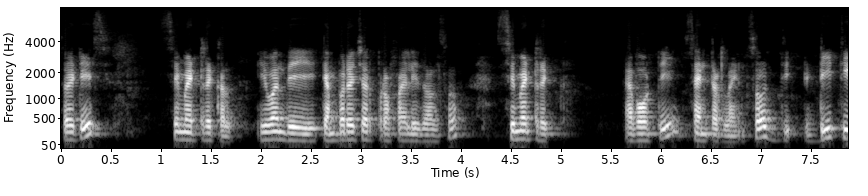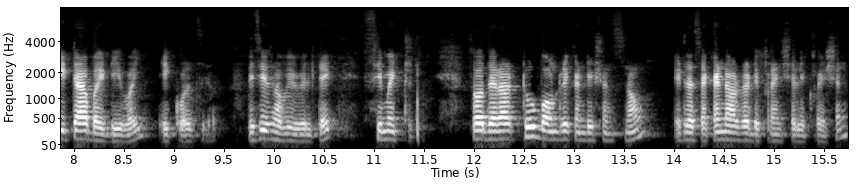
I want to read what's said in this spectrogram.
so it is symmetrical. Even the temperature profile is also symmetric about the center line. So d theta by dy equals 0. This is how we will take symmetry. So there are two boundary conditions now. It is a second order differential equation.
